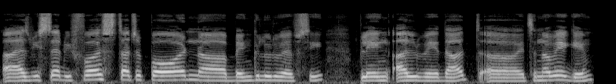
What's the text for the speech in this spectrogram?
Uh, as we said, we first touch upon uh, Bengaluru FC playing Al Wehdat. Uh, it's an away game,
